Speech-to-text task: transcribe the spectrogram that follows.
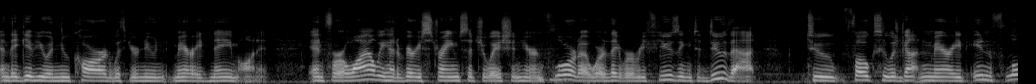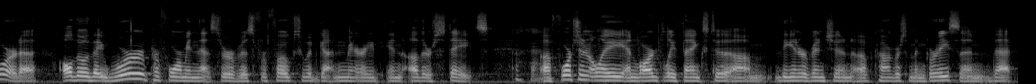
and they give you a new card with your new married name on it. And for a while, we had a very strange situation here in. Florida where they were refusing to do that to folks who had gotten married in Florida, although they were performing that service for folks who had gotten married in other states. Okay. Uh, fortunately, and largely thanks to um, the intervention of Congressman Grayson, that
